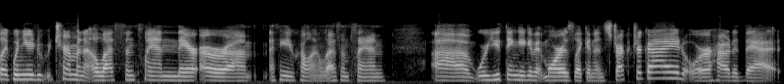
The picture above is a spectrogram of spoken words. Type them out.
Like when you determine a lesson plan there, or um, I think you're calling a lesson plan, uh, were you thinking of it more as like an instructor guide or how did that?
